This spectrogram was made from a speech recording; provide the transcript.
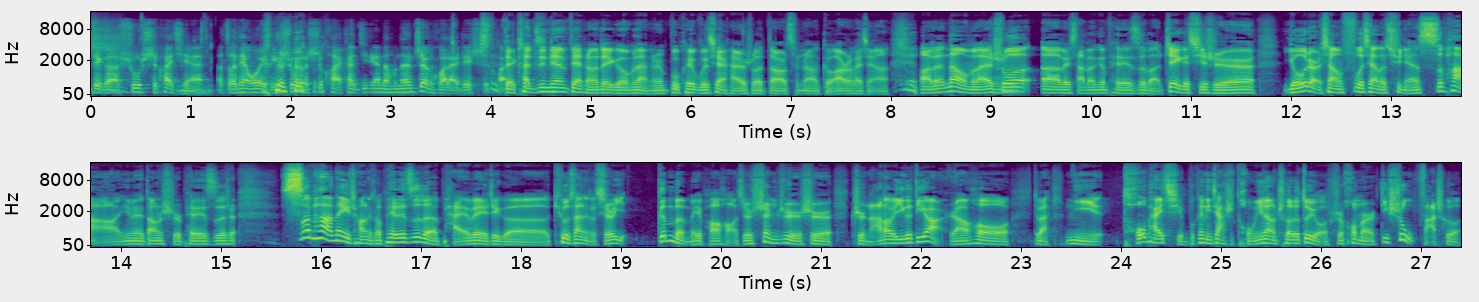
这个输十块钱。昨天我已经输了十块，看今天能不能挣回来这十块。对，看今天变成这个我们两个人不亏不欠，还是说到时候村长给我二十块钱啊？好的，那我们来说，呃，维斯塔潘跟佩雷兹吧。这个其实有点像复现了去年斯帕啊，因为当时佩雷兹是斯帕那一场里头，佩雷兹的排位这个 Q 三里头其实也。根本没跑好，就是甚至是只拿到一个第二，然后对吧？你头排起步跟你驾驶同一辆车的队友是后面第十五发车，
